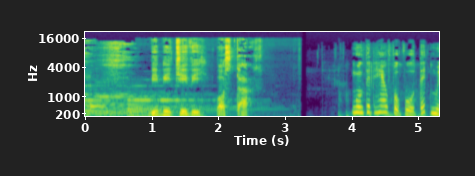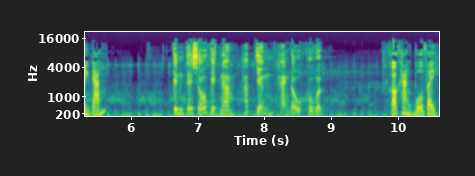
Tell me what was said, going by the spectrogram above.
BBTV Postcard Nguồn thịt heo phục vụ Tết Nguyên đán Kinh tế số Việt Nam hấp dẫn hàng đầu khu vực. Khó khăn bủa vây,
